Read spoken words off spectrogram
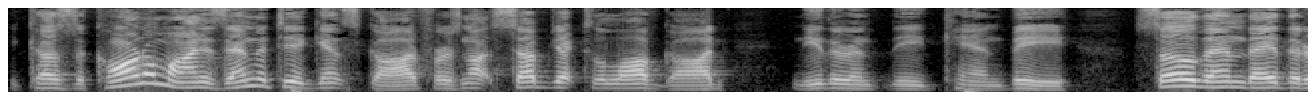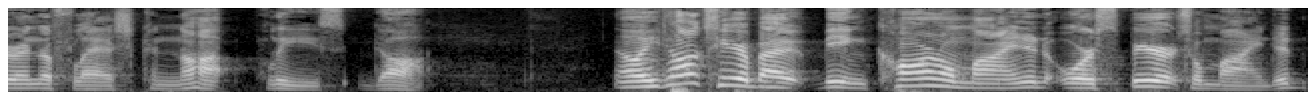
Because the carnal mind is enmity against God, for it is not subject to the law of God, neither indeed can be. So then they that are in the flesh cannot please God. Now he talks here about being carnal minded or spiritual minded.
